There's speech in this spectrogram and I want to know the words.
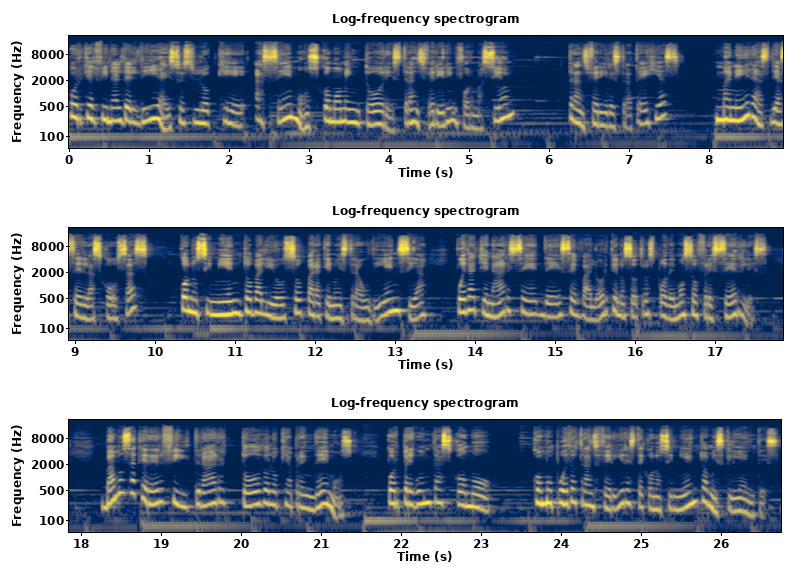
Porque al final del día eso es lo que hacemos como mentores, transferir información transferir estrategias, maneras de hacer las cosas, conocimiento valioso para que nuestra audiencia pueda llenarse de ese valor que nosotros podemos ofrecerles. Vamos a querer filtrar todo lo que aprendemos por preguntas como ¿cómo puedo transferir este conocimiento a mis clientes?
